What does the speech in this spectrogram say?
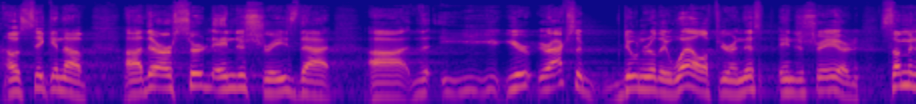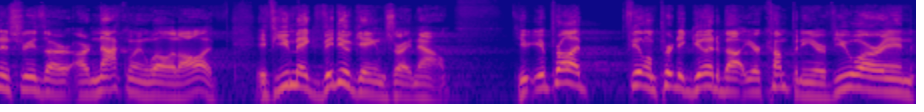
I was thinking of uh, there are certain industries that uh, you're, you're, actually doing really well if you're in this industry, or some industries are, are not going well at all. If, if you make video games right now, you're probably feeling pretty good about your company, or if you are in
